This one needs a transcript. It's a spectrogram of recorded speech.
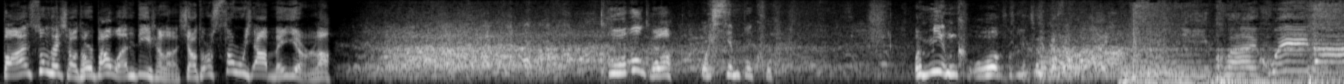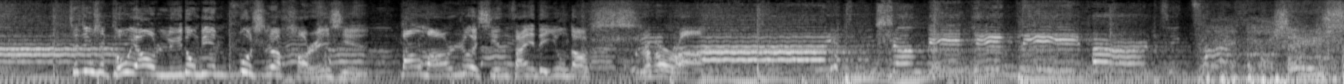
保安松开小偷，把我摁地上了，小偷嗖一下没影了。苦不苦？我心不苦，我命苦。你快回答！这就是狗咬吕洞宾，不识好人心。帮忙热心，咱也得用到时候啊。生命因你而精彩。谁是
